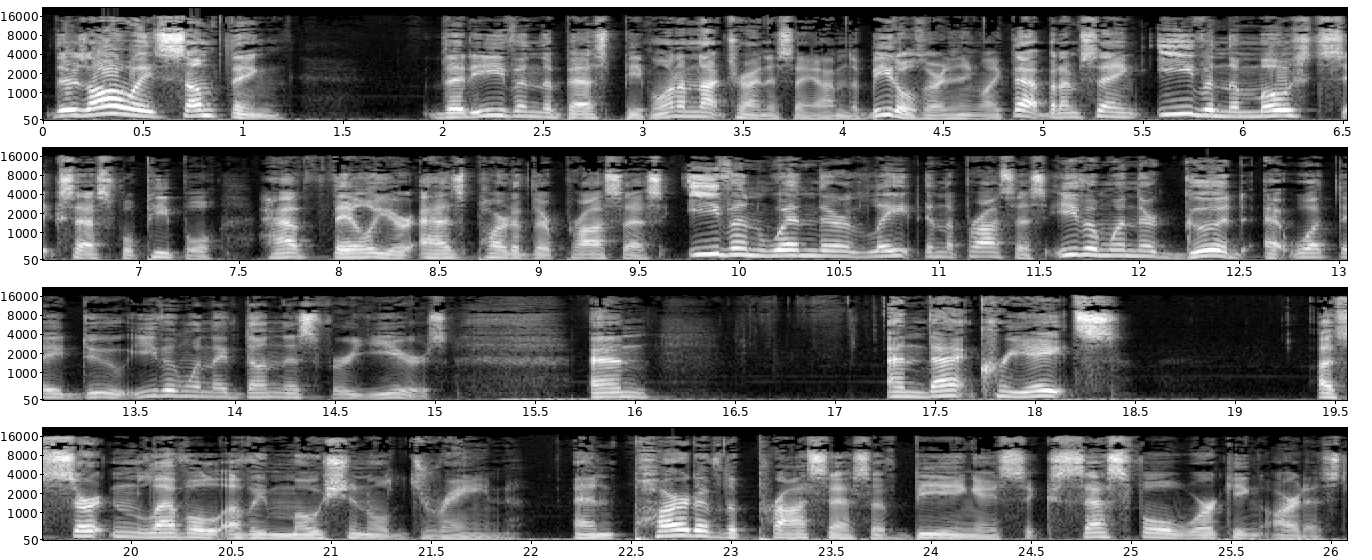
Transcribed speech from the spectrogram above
there's always something that even the best people, and I'm not trying to say I'm the Beatles or anything like that, but I'm saying even the most successful people have failure as part of their process, even when they're late in the process, even when they're good at what they do, even when they've done this for years. And and that creates a certain level of emotional drain. And part of the process of being a successful working artist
